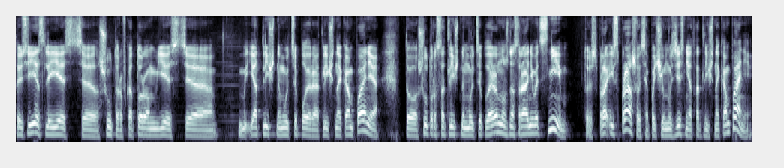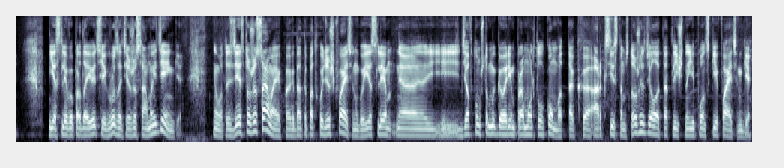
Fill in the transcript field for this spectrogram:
То есть если есть э, шутер, в котором есть э, и отличный мультиплеер, и отличная компания, то шутер с отличным мультиплеером нужно сравнивать с ним. То есть и спрашивать, а почему здесь нет отличной компании, если вы продаете игру за те же самые деньги. Вот и здесь то же самое, когда ты подходишь к файтингу. Если э, дело в том, что мы говорим про Mortal Kombat, так Arc Systems тоже делает отличные японские файтинги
